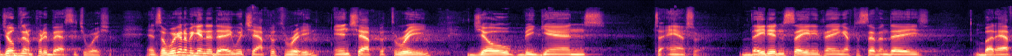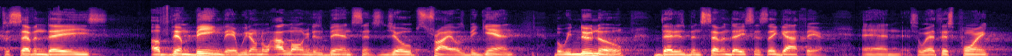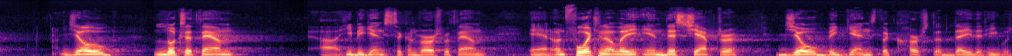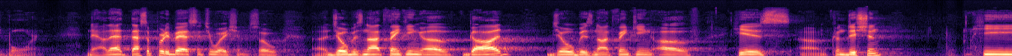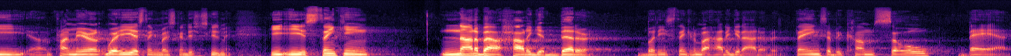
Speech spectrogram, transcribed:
Job's in a pretty bad situation. And so we're going to begin today with chapter 3. In chapter 3, Job begins to answer. They didn't say anything after seven days, but after seven days of them being there, we don't know how long it has been since Job's trials began. But we do know that it's been seven days since they got there. And so at this point, Job looks at them, uh, he begins to converse with them. And unfortunately, in this chapter, Job begins to curse of the day that he was born. Now, that, that's a pretty bad situation. So, uh, Job is not thinking of God, Job is not thinking of his um, condition he uh, primarily, well, he is thinking about his condition, excuse me. He, he is thinking not about how to get better, but he's thinking about how to get out of it. Things have become so bad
